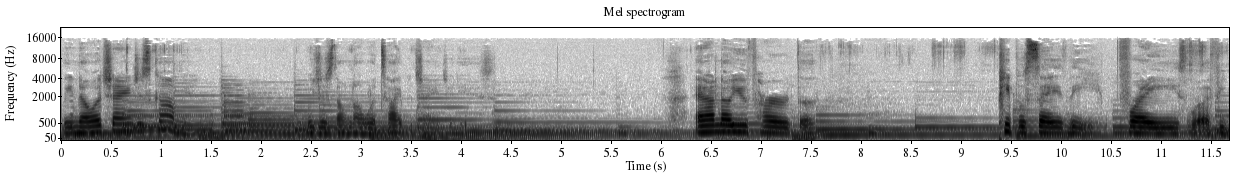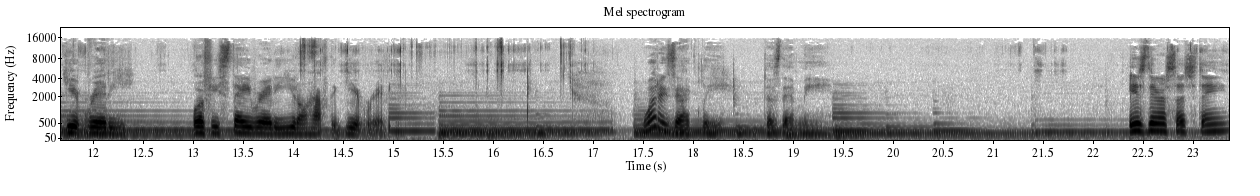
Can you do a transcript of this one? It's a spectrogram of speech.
We know a change is coming. We just don't know what type of change it is. And I know you've heard the people say the phrase, well, if you get ready, or if you stay ready, you don't have to get ready. What exactly does that mean? Is there such thing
